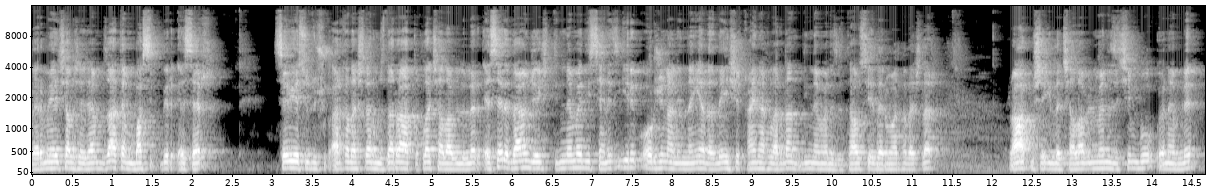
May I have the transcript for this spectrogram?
vermeye çalışacağım. Zaten basit bir eser. Seviyesi düşük arkadaşlarımız da rahatlıkla çalabilirler. Eseri daha önce hiç dinlemediyseniz girip orijinalinden ya da değişik kaynaklardan dinlemenizi tavsiye ederim arkadaşlar. Rahat bir şekilde çalabilmeniz için bu önemli.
